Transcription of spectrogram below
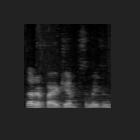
Thought a fire jump for some reason.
